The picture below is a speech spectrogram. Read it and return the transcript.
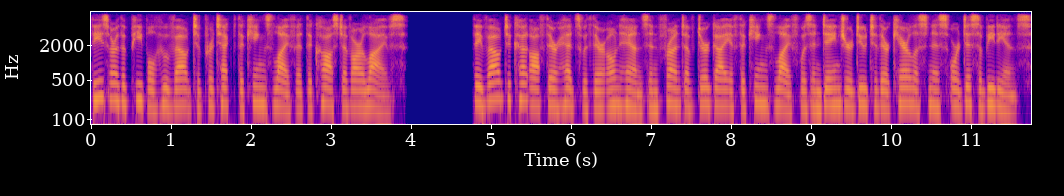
These are the people who vowed to protect the king's life at the cost of our lives. They vowed to cut off their heads with their own hands in front of Durgai if the king's life was in danger due to their carelessness or disobedience.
